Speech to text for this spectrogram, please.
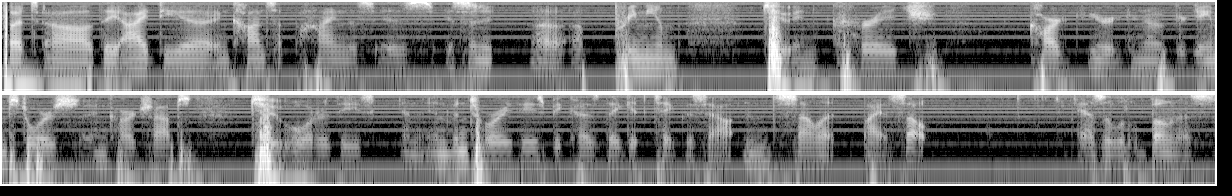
but uh, the idea and concept behind this is is a a, a premium to encourage card your you know your game stores and card shops to order these and inventory these because they get to take this out and sell it by itself as a little bonus.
